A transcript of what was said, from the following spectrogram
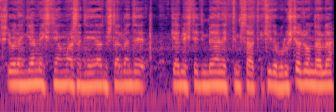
İşte öğlen gelmek isteyen varsa diye yazmışlar. Ben de gelmek istediğimi beyan ettim. Saat 2'de buluşacağız onlarla.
